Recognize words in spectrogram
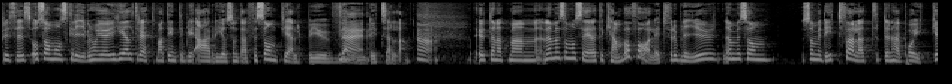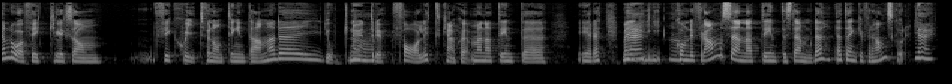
Precis, och som hon skriver, hon gör ju helt rätt med att inte bli arg och sånt där, för sånt hjälper ju väldigt nej. sällan. Ja. Utan att man, nej men som hon säger, att det kan vara farligt. För det blir ju, nej men som, som i ditt fall, att den här pojken då fick liksom fick skit för någonting inte han hade gjort. Nu är inte det farligt kanske, men att det inte är rätt. Men Nej. kom det fram sen att det inte stämde? Jag tänker för hans skull. Nej,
